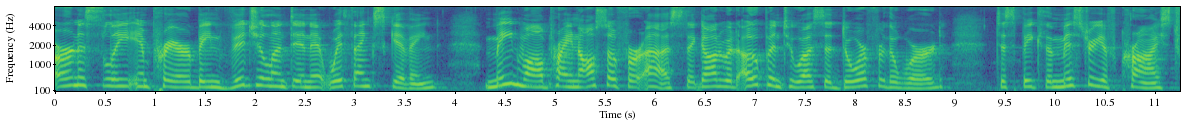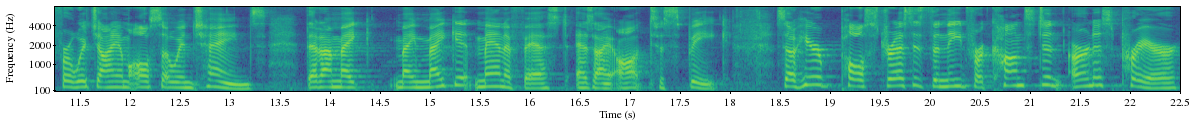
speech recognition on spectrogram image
earnestly in prayer, being vigilant in it with thanksgiving. Meanwhile, praying also for us that God would open to us a door for the word to speak the mystery of Christ, for which I am also in chains, that I make, may make it manifest as I ought to speak. So here, Paul stresses the need for constant, earnest prayer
